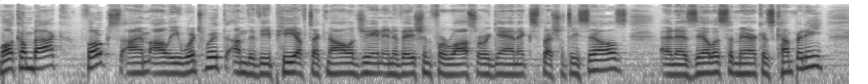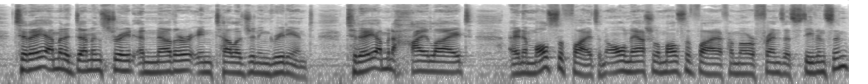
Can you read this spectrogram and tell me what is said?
Welcome back, folks. I'm Ali Witwit. I'm the VP of Technology and Innovation for Ross Organic Specialty Sales and Azelis Americas company. Today, I'm going to demonstrate another intelligent ingredient. Today, I'm going to highlight an emulsifier. It's an all-natural emulsifier from our friends at Stephenson.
